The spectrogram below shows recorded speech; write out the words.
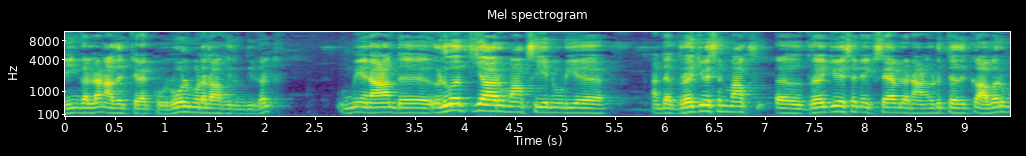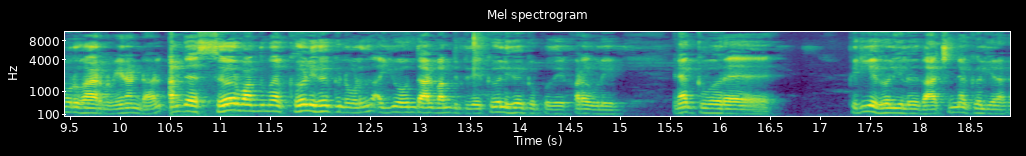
நீங்கள்லாம் அதற்கு எனக்கு ஒரு ரோல் மாடலாக இருந்தீர்கள். உண்மையை நான் அந்த எழுபத்தி ஆறு மார்க்ஸ் என்னுடைய அந்த கிராஜுவேஷன் மார்க்ஸ் கிராஜுவேஷன் எக்ஸாமில் நான் எடுத்ததுக்கு அவரும் ஒரு காரணம் ஏனென்றால் அந்த சார் வந்து கேள்வி கேட்கின்ற பொழுது ஐயோ இந்த ஆள் வந்துட்டுதே கேள்வி கேட்க போதே கடவுளே. எனக்கு வேறு பெரிய கேள்விகள் இருக்கா சின்ன கேள்வியாக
